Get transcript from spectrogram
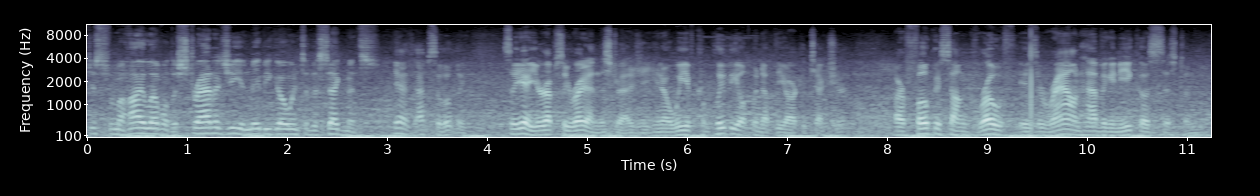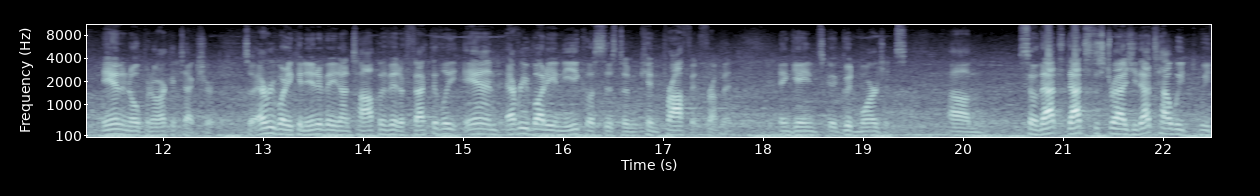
just from a high level, the strategy and maybe go into the segments. Yeah, absolutely. So yeah, you're absolutely right on the strategy. You know, we have completely opened up the architecture. Our focus on growth is around having an ecosystem and an open architecture. So everybody can innovate on top of it effectively and everybody in the ecosystem can profit from it and gain good margins. Um, so that's, that's the strategy, that's how we, we,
